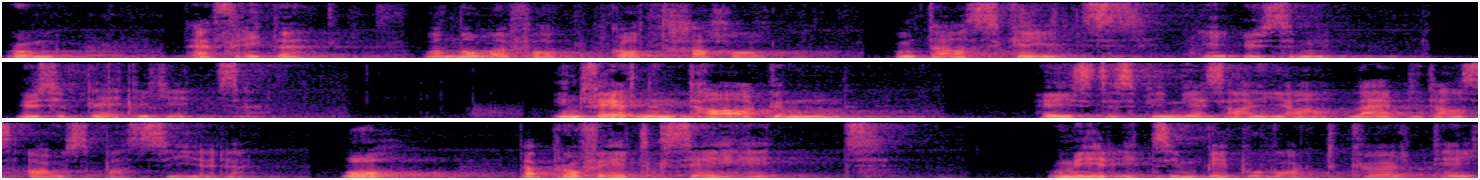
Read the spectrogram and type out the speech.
Um den Frieden, der nur von Gott kann kommen kann, um das geht es in unserem, unserer Predigt jetzt. In fernen Tagen heißt es bei Jesaja, werde das alles passieren, wo der Prophet gesehen hat und wir jetzt im Bibelwort gehört haben.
